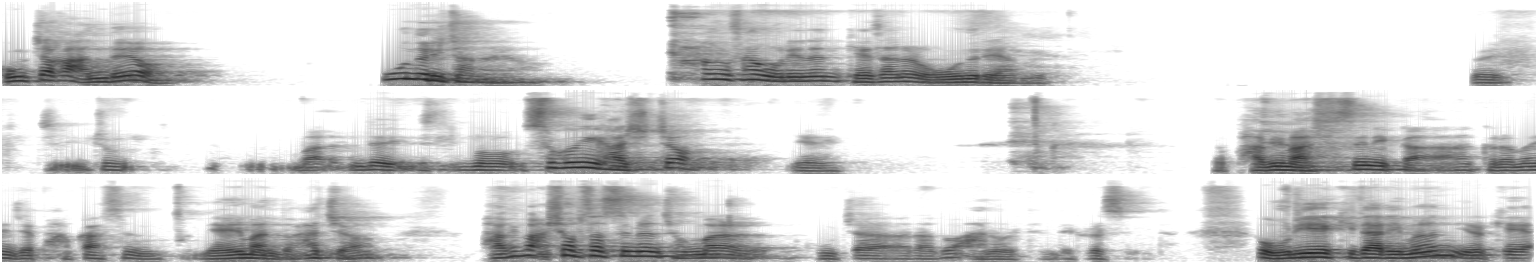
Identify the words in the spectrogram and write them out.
공짜가 안 돼요. 오늘이잖아요. 항상 우리는 계산을 오늘 해야 합니다. 네, 좀 이제 뭐 수긍이 가시죠? 예. 밥이 맛있으니까 그러면 이제 밥값은 내일만도 하죠. 밥이 맛이 없었으면 정말 공짜라도 안 올 텐데 그렇습니다. 우리의 기다림은 이렇게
